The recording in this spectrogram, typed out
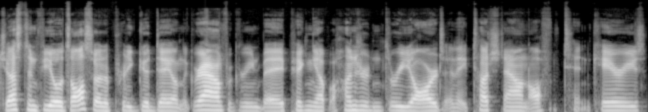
Justin Fields also had a pretty good day on the ground for Green Bay, picking up 103 yards and a touchdown off of 10 carries.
